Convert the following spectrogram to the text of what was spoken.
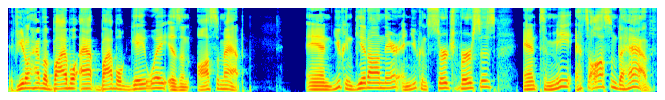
If you don't have a Bible app, Bible Gateway is an awesome app. And you can get on there and you can search verses. And to me, it's awesome to have.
